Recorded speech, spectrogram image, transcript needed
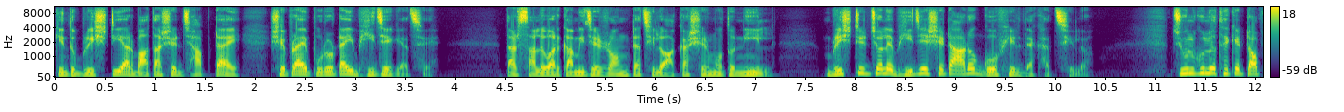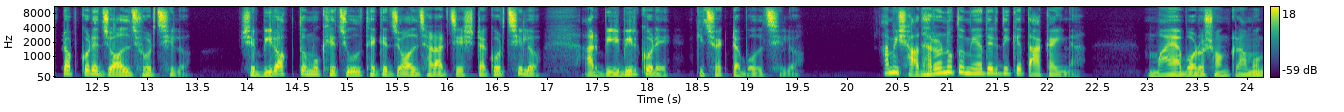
কিন্তু বৃষ্টি আর বাতাসের ঝাপটায় সে প্রায় পুরোটাই ভিজে গেছে। তার সালোয়ার কামিজের রংটা ছিল আকাশের মতো নীল, বৃষ্টির জলে ভিজে সেটা আরও গভীর দেখাচ্ছিল। চুলগুলো থেকে টপ টপ করে জল ঝরছিল। সে বিরক্ত মুখে চুল থেকে জল ঝাড়ার চেষ্টা করছিল আর বিড়বিড় করে কিছু একটা বলছিল। আমি সাধারণত মেয়েদের দিকে তাকাই না, মায়া বড় সংক্রামক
